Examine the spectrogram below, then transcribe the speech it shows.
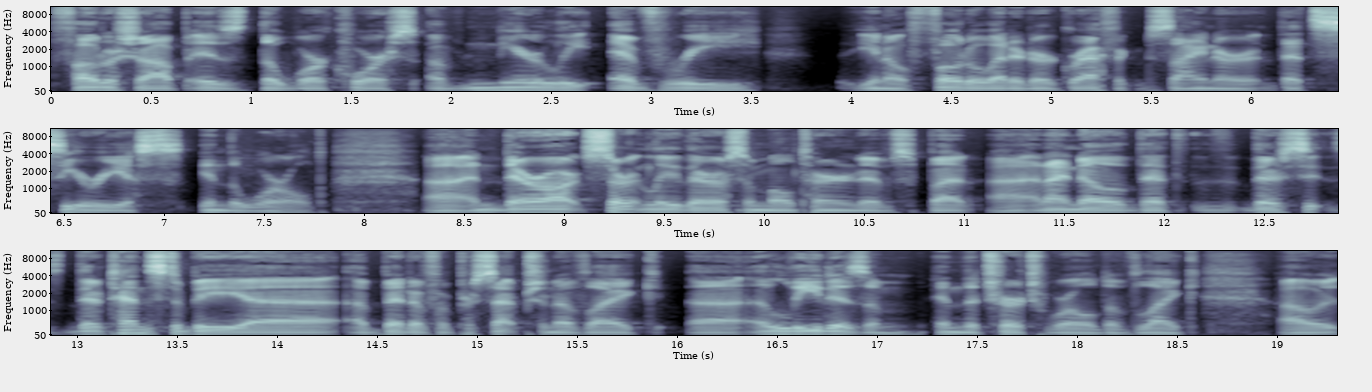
Photoshop is the workhorse of nearly every you know photo editor graphic designer that's serious in the world. Uh, and there are certainly there are some alternatives but uh, and i know that there's there tends to be a, a bit of a perception of like uh, elitism in the church world of like oh you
